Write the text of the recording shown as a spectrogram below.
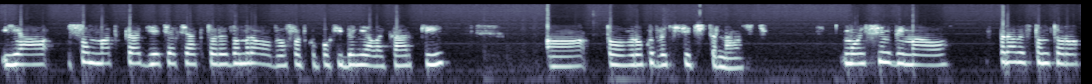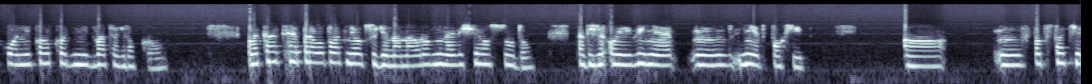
Ja som matka dieťaťa, ktoré zomrelo v dôsledku pochybenia lekárky a to v roku 2014. Môj syn by mal práve v tomto roku o niekoľko dní 20 rokov. Lekárka je pravoplatne odsudená na úrovni Najvyššieho súdu, takže o jej vine mm, nie je pochyb. A mm, v podstate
